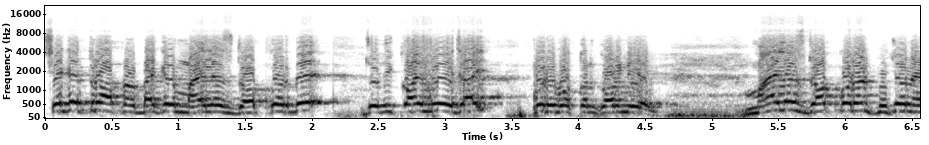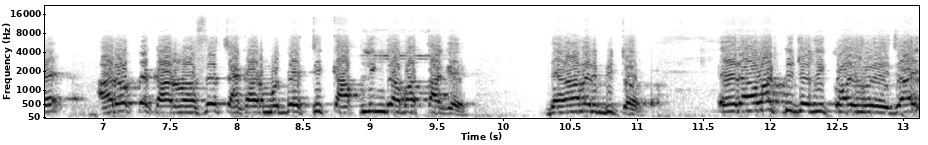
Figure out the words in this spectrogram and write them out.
সেক্ষেত্রে আপনার বাইকের মাইলেজ ড্রপ করবে। যদি কয় হয়ে যায়, পরিবর্তন করে নিন মাইলেজ ড্রপ করার পিছনে আরও একটা কারণ আছে, চাকার মধ্যে একটি কাপলিং রাবার থাকে দেওয়ানের ভিতর। এই রাবারটি যদি কয় হয়ে যায়,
